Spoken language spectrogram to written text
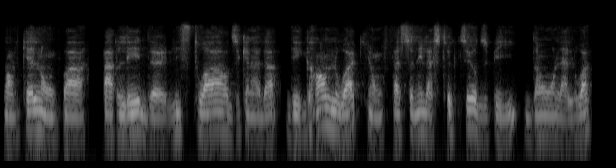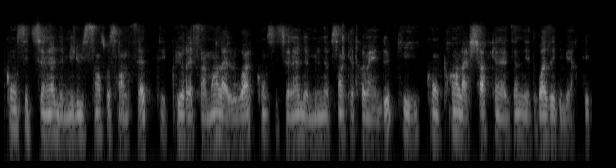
dans lequel on va parler de l'histoire du Canada, des grandes lois qui ont façonné la structure du pays, dont la loi constitutionnelle de 1867 et plus récemment la loi constitutionnelle de 1982 qui comprend la Charte canadienne des droits et libertés.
